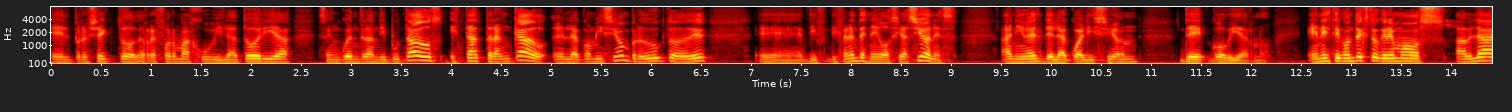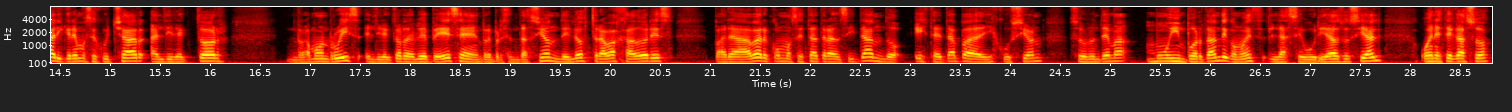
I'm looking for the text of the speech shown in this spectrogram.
el proyecto de reforma jubilatoria se encuentra en diputados, está trancado en la comisión producto de eh, diferentes negociaciones a nivel de la coalición de gobierno. En este contexto queremos hablar y queremos escuchar al director Ramón Ruiz, el director del BPS, en representación de los trabajadores para ver cómo se está transitando esta etapa de discusión sobre un tema muy importante como es la seguridad social o en este caso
